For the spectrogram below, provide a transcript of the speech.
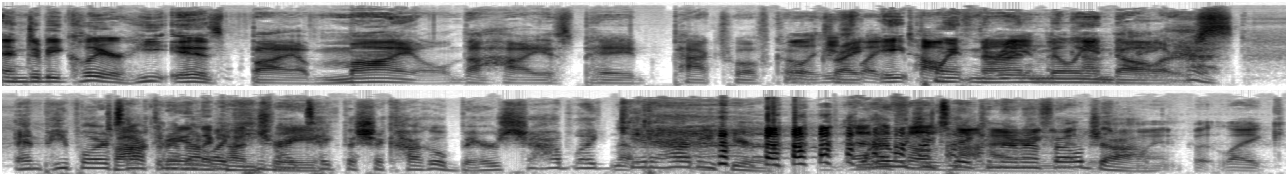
and to be clear, he is by a mile the highest paid Pac-12 coach, Well, he's, right? like, Eight top point three nine in the million country. dollars. Yeah. And people are Top talking three in about the like he might take the Chicago Bears job. Like, No. get out of here. Why would you take an NFL job? point, but like,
